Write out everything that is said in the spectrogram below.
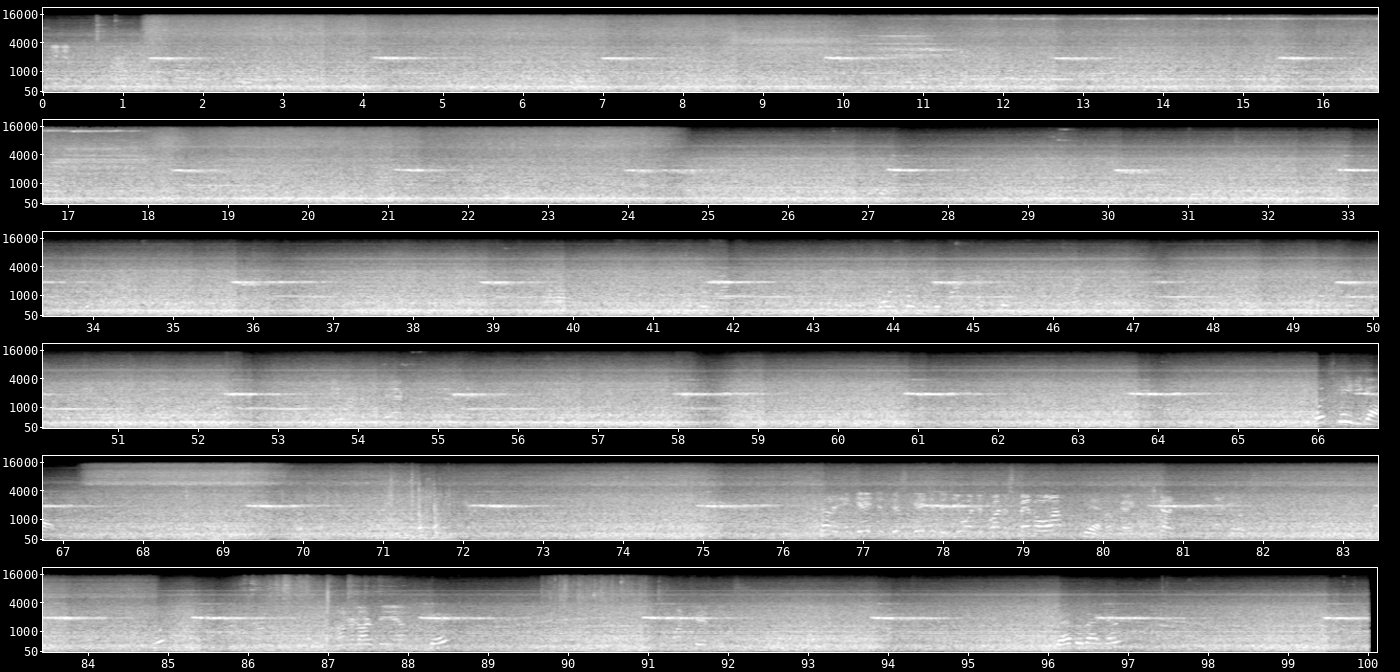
안 뛰네. Got? Engage it, disengage it, and you want to just run the spindle off? Yeah. Okay, just got to. Hundred RPM, Okay. Her back down.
